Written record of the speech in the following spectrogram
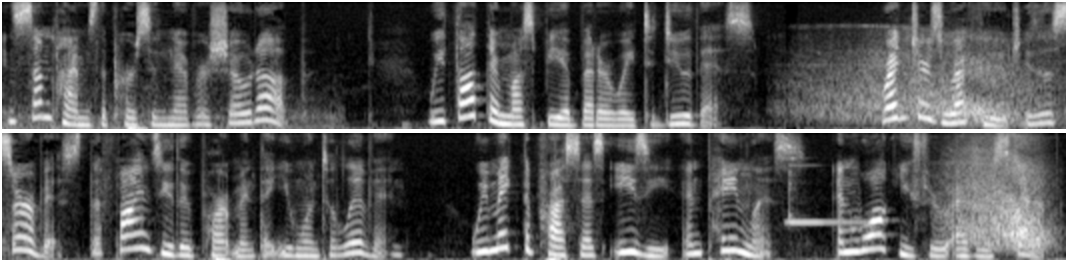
And sometimes the person never showed up. We thought there must be a better way to do this. Renter's Refuge is a service that finds you the apartment that you want to live in. We make the process easy and painless and walk you through every step.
